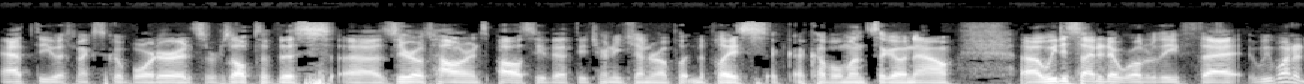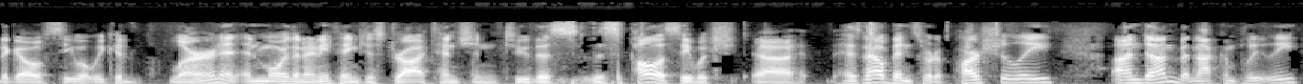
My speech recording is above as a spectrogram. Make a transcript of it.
at the U.S.-Mexico border as a result of this uh, zero tolerance policy that the Attorney General put into place a, a couple months ago now, uh, we decided at World Relief that we wanted to go see what we could learn, and, and more than anything, just draw attention to this this policy, which uh, has now been sort of partially undone, but not completely,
